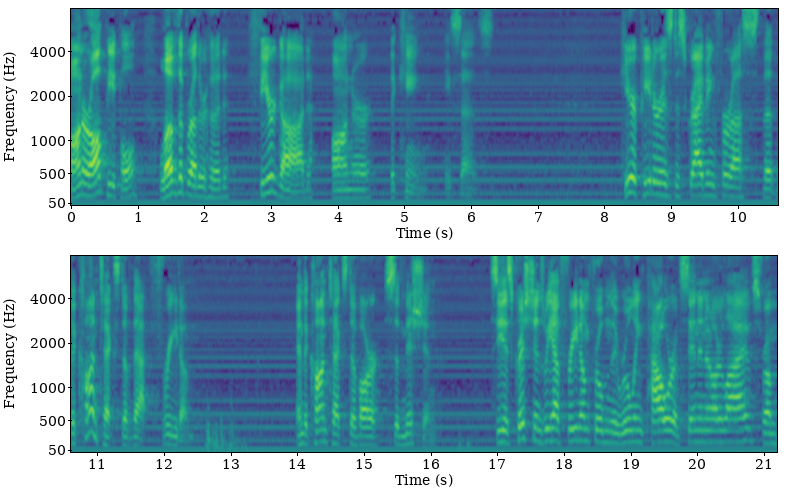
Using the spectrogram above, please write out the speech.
Honor all people, love the brotherhood, fear God, honor the king, he says. Here, Peter is describing for us the, the context of that freedom and the context of our submission See, as Christians, we have freedom from the ruling power of sin in our lives, from,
